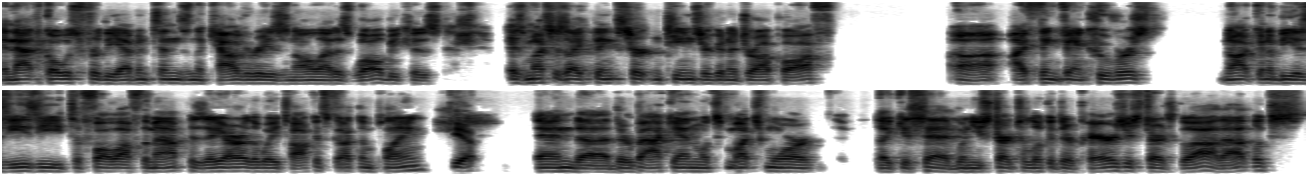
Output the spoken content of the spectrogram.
and that goes for the Edmontons and the Calgarys and all that as well. Because as much as I think certain teams are going to drop off, uh, I think Vancouver's not going to be as easy to fall off the map as they are the way Tocchet's got them playing. Yep. And uh, their back end looks much more, like you said, when you start to look at their pairs, you start to go, ah, that looks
